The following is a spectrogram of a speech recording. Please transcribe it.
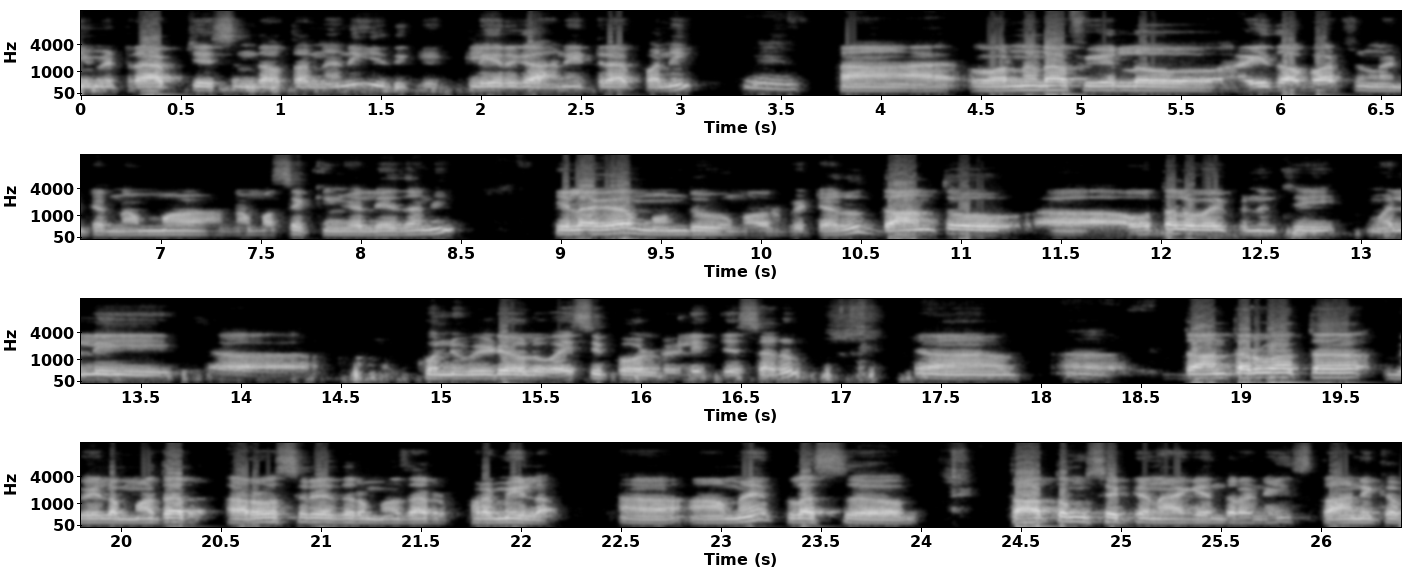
ఈమె ట్రాప్ చేసింది అతనని ఇది క్లియర్గా హనీ ట్రాప్ అని. ఉమ్, వన్ అండ్ హాఫ్ ఇయర్లో ఐదు అబార్షన్లు అంటే నమ్మ నమ్మశక్యంగా లేదని ఇలాగా ముందు మొదలు పెట్టారు దాంతో అవతల వైపు నుంచి మళ్ళీ కొన్ని వీడియోలు వైసీపీ వాళ్ళు రిలీజ్ చేశారు. దాని తర్వాత వీళ్ళ మదర్ అరవశ్రీధర్ మదర్ ప్రమీల ఆమె ప్లస్ తాతం శెట్టి నాగేంద్ర అని స్థానిక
